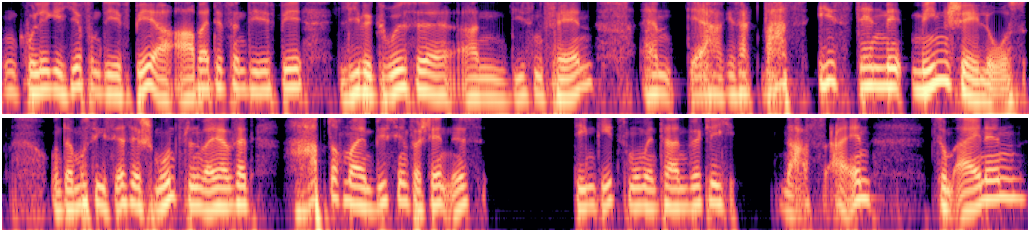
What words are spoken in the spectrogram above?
Ein Kollege hier vom DFB, er arbeitet für den DFB. Liebe Grüße an diesen Fan. Ähm, der hat gesagt, was ist denn mit Min Shea los? Und da muss ich sehr, sehr schmunzeln, weil ich habe gesagt, hab doch mal ein bisschen Verständnis. Dem geht's momentan wirklich nass ein. Zum einen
